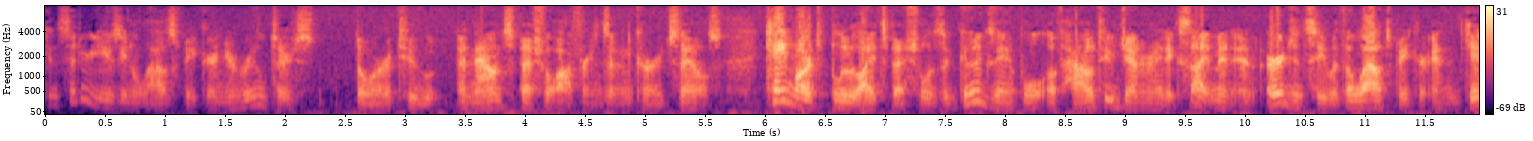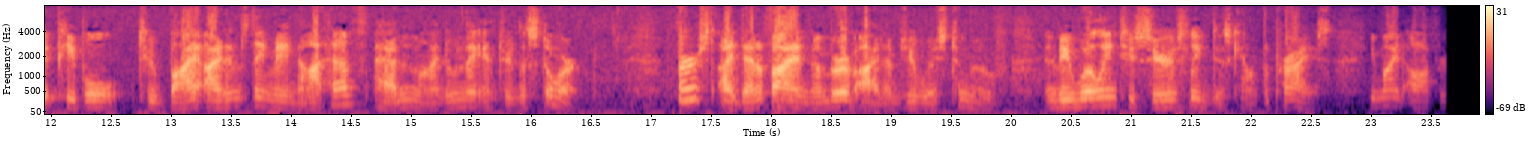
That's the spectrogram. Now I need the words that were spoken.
Consider using a loudspeaker in your realtor's store to announce special offerings and encourage sales. Kmart's Blue Light Special is a good example of how to generate excitement and urgency with a loudspeaker and get people to buy items they may not have had in mind when they entered the store. First, identify a number of items you wish to move and be willing to seriously discount the price. You might offer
